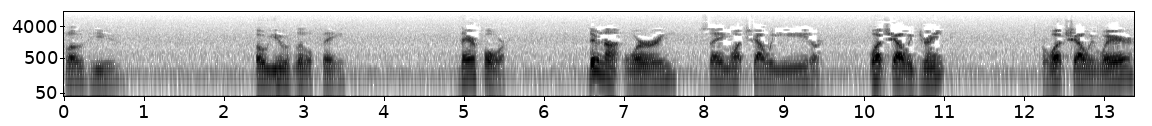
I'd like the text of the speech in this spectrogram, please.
clothe you, O you of little faith? Therefore, do not worry, saying, What shall we eat, or what shall we drink, or what shall we wear?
